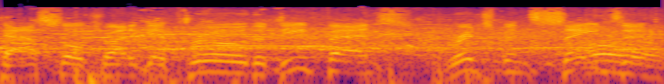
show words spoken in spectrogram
Castle trying to get through the defense. Richmond saves oh. it.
